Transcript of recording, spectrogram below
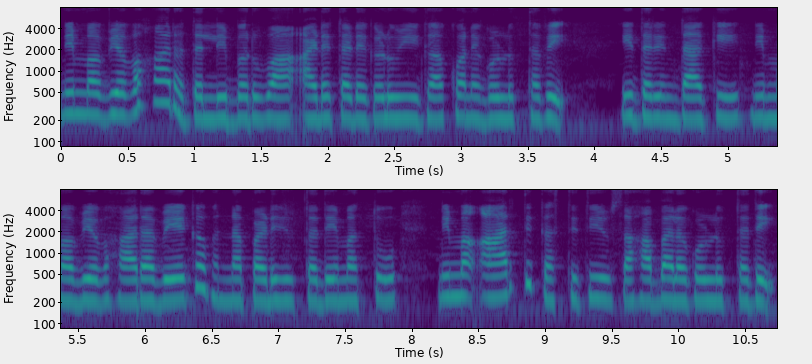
ನಿಮ್ಮ ವ್ಯವಹಾರದಲ್ಲಿ ಬರುವ ಅಡೆತಡೆಗಳು ಈಗ ಕೊನೆಗೊಳ್ಳುತ್ತವೆ. ಇದರಿಂದಾಗಿ ನಿಮ್ಮ ವ್ಯವಹಾರ ವೇಗವನ್ನು ಪಡೆಯುತ್ತದೆ ಮತ್ತು ನಿಮ್ಮ ಆರ್ಥಿಕ ಸ್ಥಿತಿಯು ಸಹ ಬಲಗೊಳ್ಳುತ್ತದೆ.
